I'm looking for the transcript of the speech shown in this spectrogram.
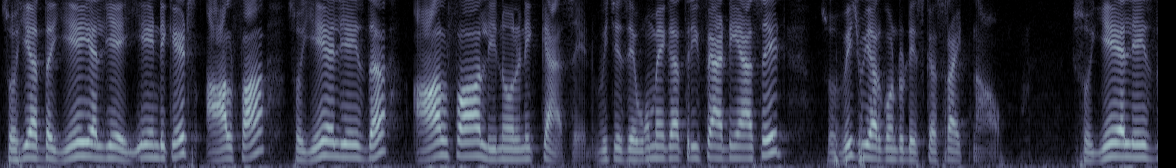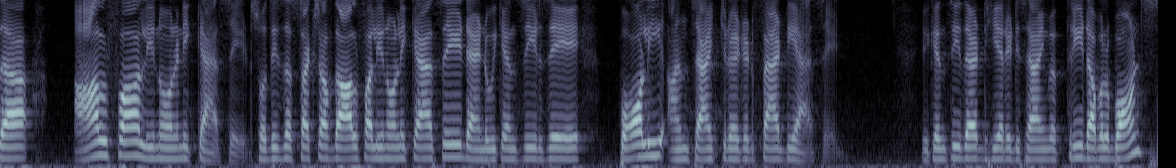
So here the ALA, A indicates alpha. So ALA is the alpha linolenic acid which is a omega 3 fatty acid. So which we are going to discuss right now. So ALA is the alpha linolenic acid. So this is the structure of the alpha linolenic acid and we can see it's a polyunsaturated fatty acid. You can see that here it is having the three double bonds.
